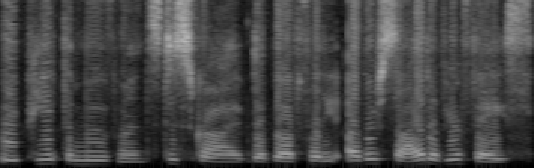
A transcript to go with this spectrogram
Repeat the movements described above for the other side of your face.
